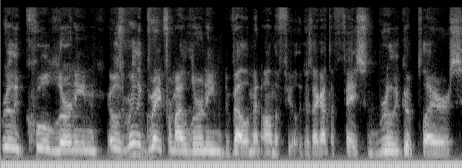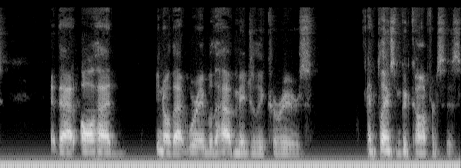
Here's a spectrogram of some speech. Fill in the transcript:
really cool learning. It was really great for my learning development on the field because I got to face some really good players that all had, you know, that were able to have major league careers and playing some good conferences.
